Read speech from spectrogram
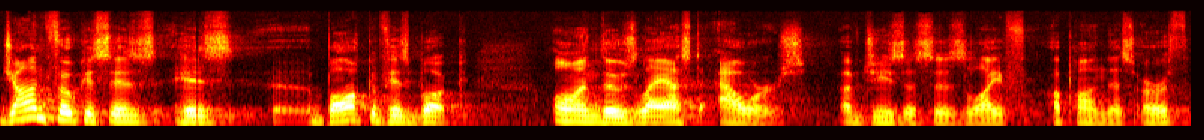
John focuses his uh, bulk of his book on those last hours of Jesus' life upon this earth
